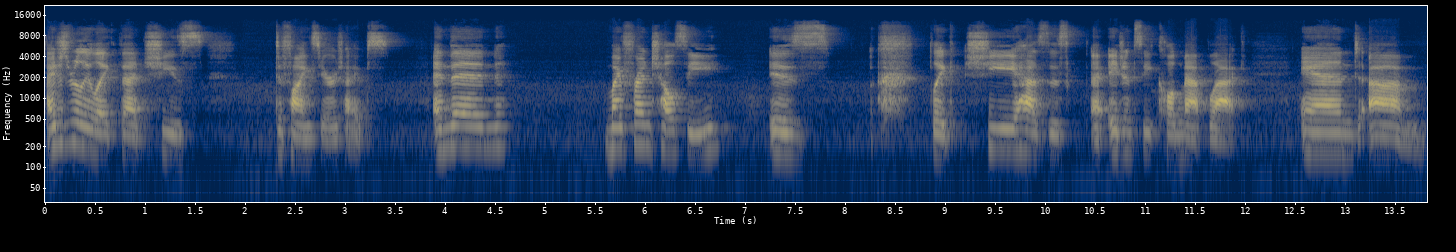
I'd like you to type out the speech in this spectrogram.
i just really like that she's defying stereotypes. And then my friend chelsea is like she has this uh, agency called Matte Black, and um,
